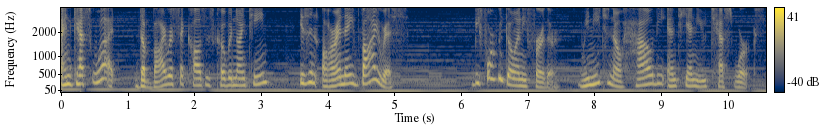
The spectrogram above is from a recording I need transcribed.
And guess what? The virus that causes COVID 19 is an RNA virus. Before we go any further, we need to know how the NTNU test works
